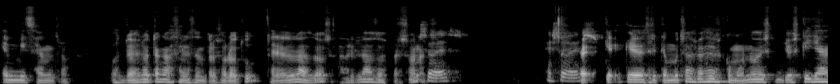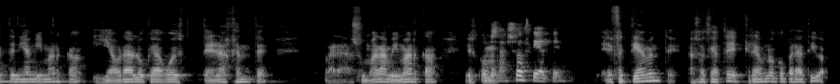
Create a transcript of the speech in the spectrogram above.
en mi centro. Pues entonces no tengas el centro solo tú, tenerlo las dos, abrir las dos personas. Eso es. Eso es. Quiero decir que muchas veces como no, es, yo es que ya tenía mi marca y ahora lo que hago es tener a gente para sumar a mi marca. Es como, pues asóciate. Efectivamente, asóciate, crea una cooperativa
